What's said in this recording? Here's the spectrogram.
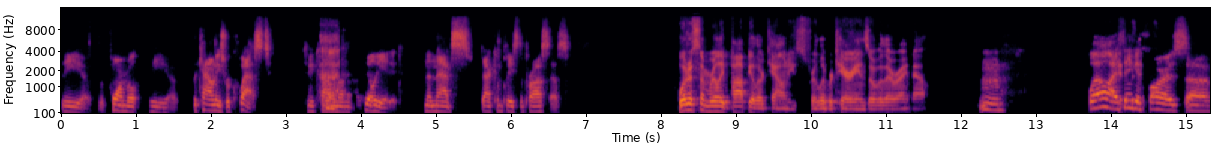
the, uh, the formal the uh, the county's request to become uh, affiliated. And then that's that completes the process. What are some really popular counties for libertarians over there right now? Mm. Well, I think as far as uh,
